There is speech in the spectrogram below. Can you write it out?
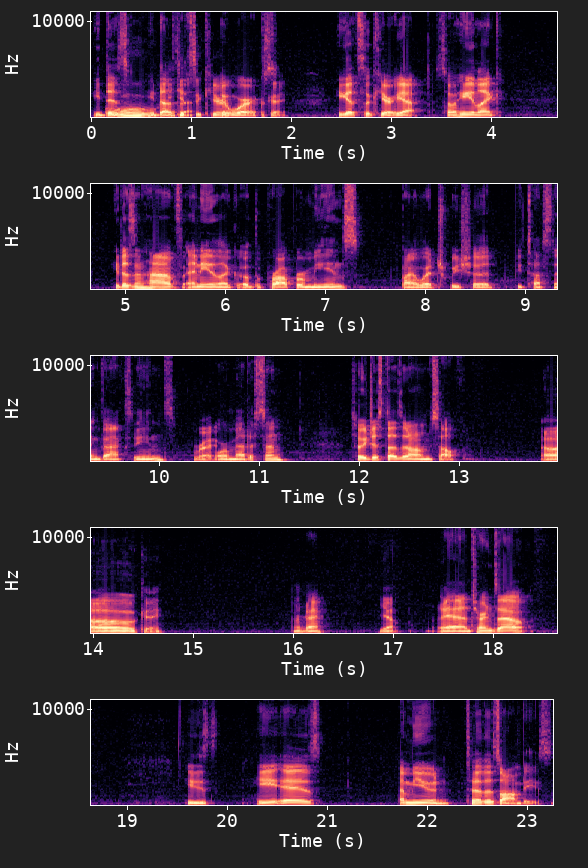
He does. Oh, he does. gets it. the cure. It works. Okay. He gets the cure. Yeah. So he like, he doesn't have any like of the proper means by which we should be testing vaccines Right. or medicine. So he just does it on himself. Oh. Okay. Okay. Yeah. And it turns out, he's he is immune to the zombies.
